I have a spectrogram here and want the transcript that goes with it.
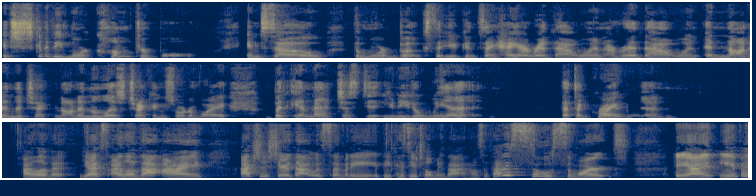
it's just going to be more comfortable. And so the more books that you can say, Hey, I read that one, I read that one, and not in the check, not in the list checking sort of way, but in that just you need a win. That's a great right. win. I love it. Yes, I love that. I actually shared that with somebody because you told me that. And I was like, that is so smart. And even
